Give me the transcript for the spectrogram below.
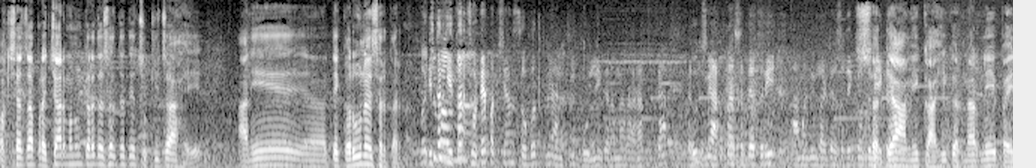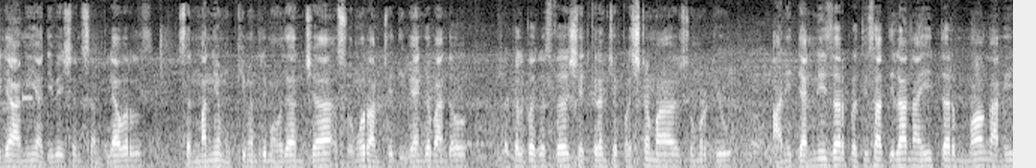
पक्षाचा प्रचार म्हणून करत असेल तर ते चुकीचं आहे आणि ते करू नये सरकारनं. इतर इतर छोट्या पक्षांसोबत तुम्ही आणखी बोलणी करणार आहात का? तुम्ही आता सध्या तरी आम आदमी पार्टी असू दे सध्या आम्ही काही करणार नाही. पहिले आम्ही अधिवेशन संपल्यावर सन्मान्य मुख्यमंत्री महोदयांच्या समोर आमचे दिव्यांग बांधव प्रकल्पग्रस्त शेतकऱ्यांचे प्रश्न मा- समोर ठेवू. आणि त्यांनी जर प्रतिसाद दिला नाही तर मग आम्ही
